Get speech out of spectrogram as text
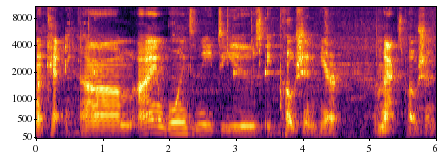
Okay, um, I'm going to need to use a potion here. A max potion.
